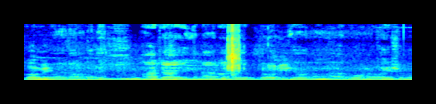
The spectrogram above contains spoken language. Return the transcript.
స్వామి కేశవ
